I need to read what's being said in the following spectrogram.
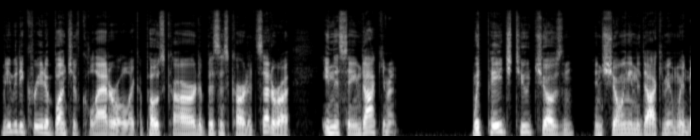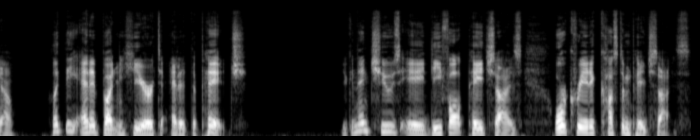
maybe to create a bunch of collateral like a postcard, a business card, etc., in the same document. With page 2 chosen and showing in the document window, click the Edit button here to edit the page. You can then choose a default page size or create a custom page size.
